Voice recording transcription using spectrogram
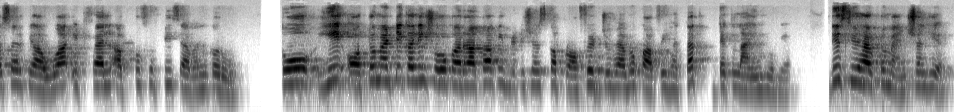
असर क्या हुआ? It fell up to 57 crore तो ये ऑटोमेटिकली शो कर रहा था कि ब्रिटिशर्स का प्रॉफिट जो है वो काफ़ी हद तक डिक्लाइन हो गया। This you have to mention here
